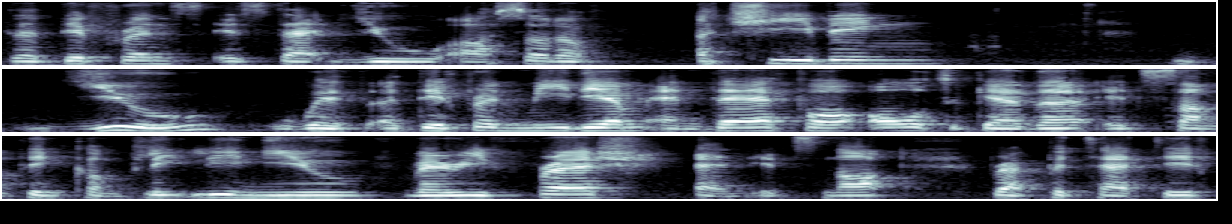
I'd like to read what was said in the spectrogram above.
the difference is that you are sort of achieving you with a different medium and therefore altogether it's something completely new very fresh and it's not repetitive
